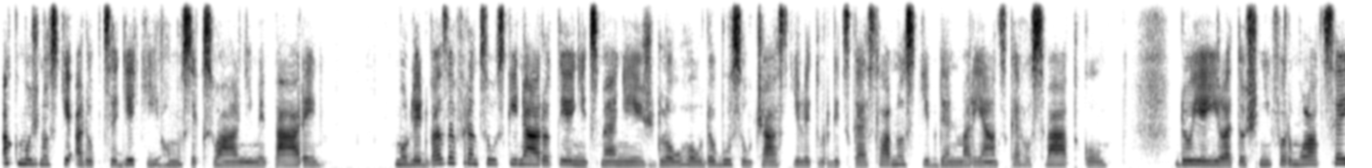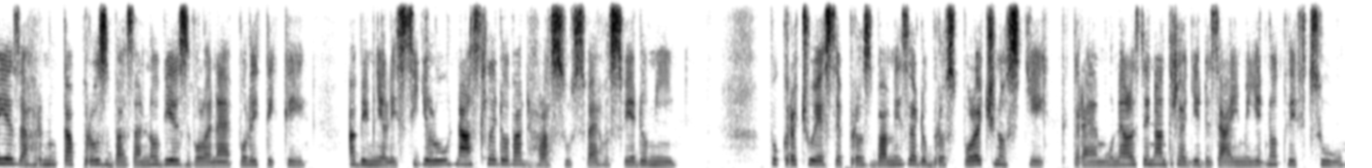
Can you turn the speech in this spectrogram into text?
a k možnosti adopce dětí homosexuálními páry. Modlitba za francouzský národ je nicméně již dlouhou dobu součástí liturgické slavnosti v den mariánského svátku. Do její letošní formulace je zahrnuta prozba za nově zvolené politiky, aby měli sílu následovat hlasu svého svědomí. Pokračuje se prozbami za dobro společnosti, kterému nelze nadřadit zájmy jednotlivců,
